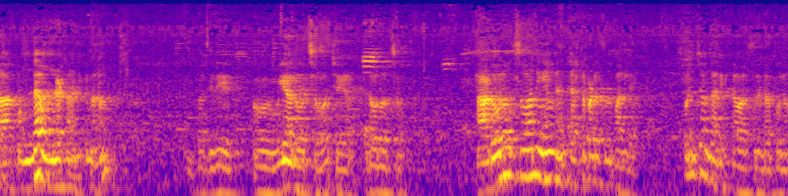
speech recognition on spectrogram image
రాకుండా ఉండటానికి మనం ఇది ఉయ్యాల ఉత్సవం చేయాలి డోలోత్సవం. ఆ డోలోత్సవాన్ని ఏం కష్టపడాల్సిన పని లేదు. కొంచెం దానికి కావాల్సిన డబ్బులు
